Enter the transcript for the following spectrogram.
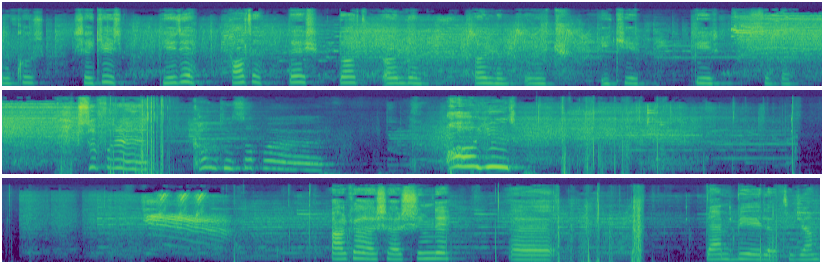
9, 8, 7, 6, 5, 4 öldüm. Öldüm. 3, 2, 1, 0. 0. Kanki 0. Hayır. Arkadaşlar şimdi eee, ben bir el atacağım.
